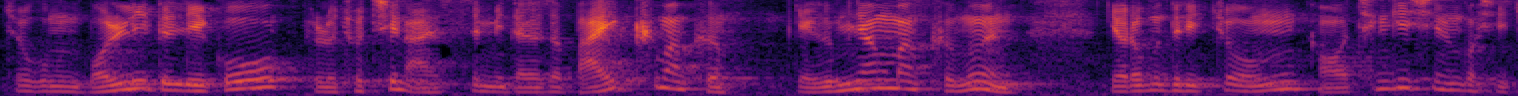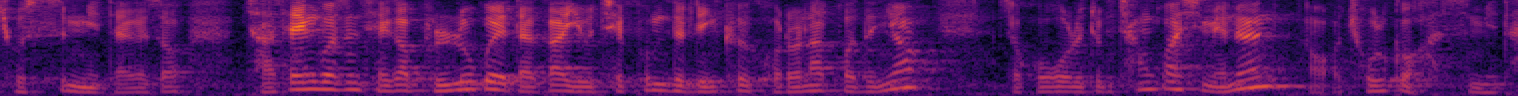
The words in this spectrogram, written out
조금 멀리 들리고 별로 좋지는 않습니다. 그래서 마이크만큼 예, 음량만큼은 여러분들이 좀 어, 챙기시는 것이 좋습니다. 그래서 자세한 것은 제가 블로그에다가 이 제품들 링크 걸어놨거든요. 그래서 그거를 좀 참고하시면 어, 좋을 것 같습니다.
